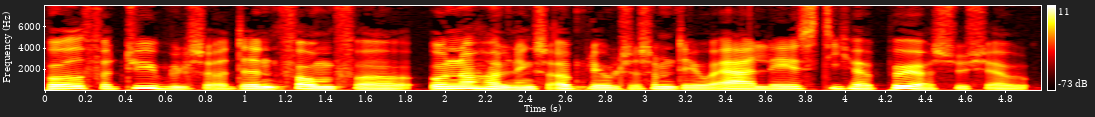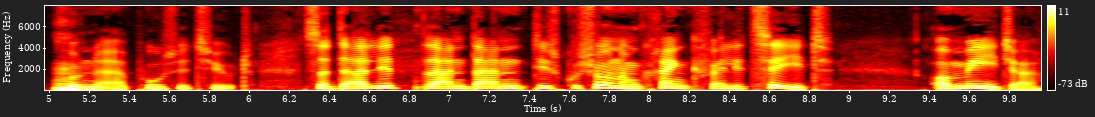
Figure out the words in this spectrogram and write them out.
både fordybelse og den form for underholdningsoplevelse, som det jo er at læse de her bøger, synes jeg jo mm. kun er positivt. Så der er, lidt, der, er, der er en diskussion omkring kvalitet og medier,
